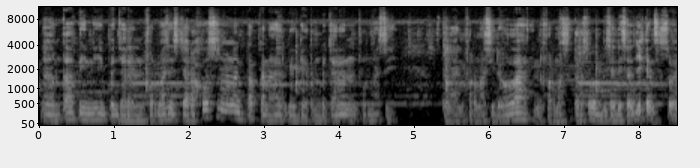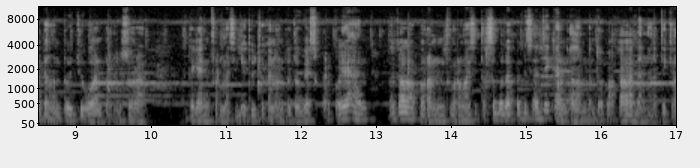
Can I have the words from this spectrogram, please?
dalam tahap ini pencarian informasi secara khusus menetapkan akhir kegiatan pencarian informasi. Setelah informasi diolah, informasi tersebut bisa disajikan sesuai dengan tujuan penelusuran. Ketika informasi ditujukan untuk tugas perkuliahan, maka laporan informasi tersebut dapat disajikan dalam bentuk makalah dan artikel.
